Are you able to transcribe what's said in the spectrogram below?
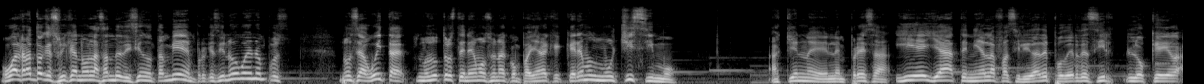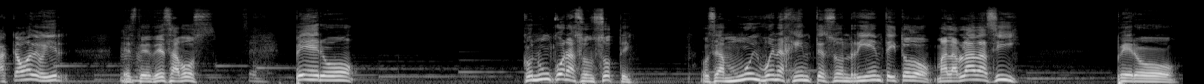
O al rato que su hija no las ande diciendo también, porque si no, bueno, pues no se agüita. Nosotros teníamos una compañera que queremos muchísimo aquí en, en la empresa y ella tenía la facilidad de poder decir lo que acaba de oír este, de esa voz Sí. pero con un corazonzote. O sea, muy buena gente, sonriente y todo. Mal hablada, sí. Pero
